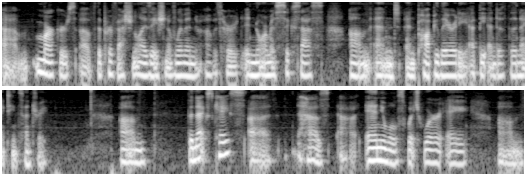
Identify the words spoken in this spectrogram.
um, markers of the professionalization of women uh, with her enormous success um, and, and popularity at the end of the 19th century. Um, the next case uh, has uh, annuals, which were a um,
